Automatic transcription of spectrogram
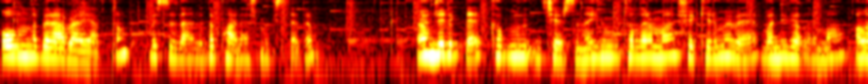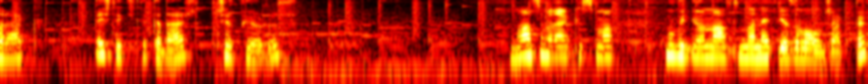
oğlumla beraber yaptım ve sizlerle de paylaşmak istedim. Öncelikle kabımın içerisine yumurtalarımı, şekerimi ve vanilyalarımı alarak 5 dakika kadar çırpıyoruz. Malzemeler kısmı bu videonun altında net yazılı olacaktır.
